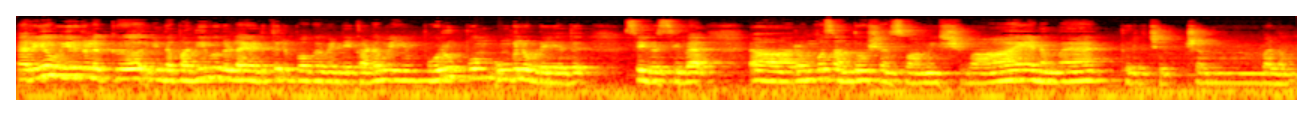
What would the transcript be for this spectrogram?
நிறைய உயிர்களுக்கு இந்த பதிவுகளை எடுத்துட்டு போக வேண்டிய கடமையும் பொறுப்பும் உங்களுடையது. சிவ சிவ. ரொம்ப சந்தோஷம் சுவாமி. சிவாய நம்ம திருச்சிற்றம்பலம்.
